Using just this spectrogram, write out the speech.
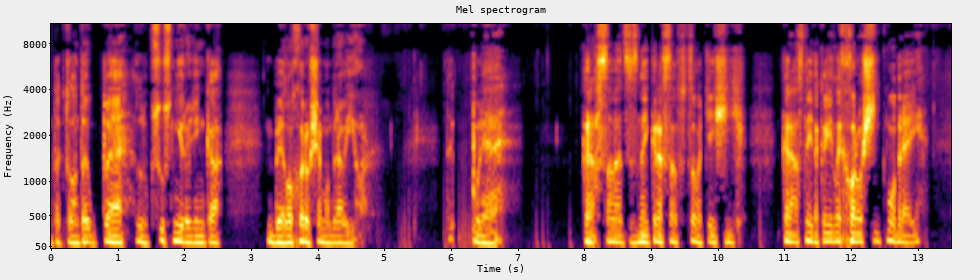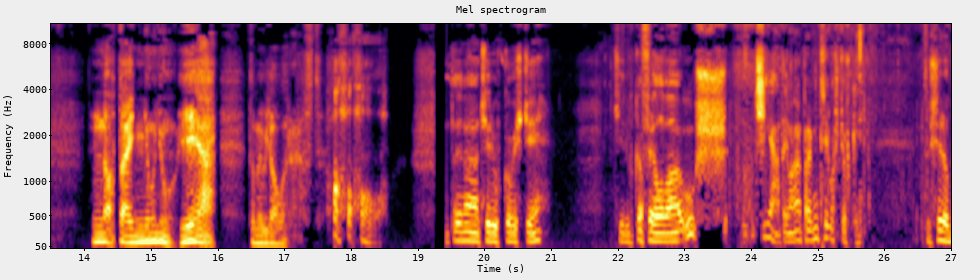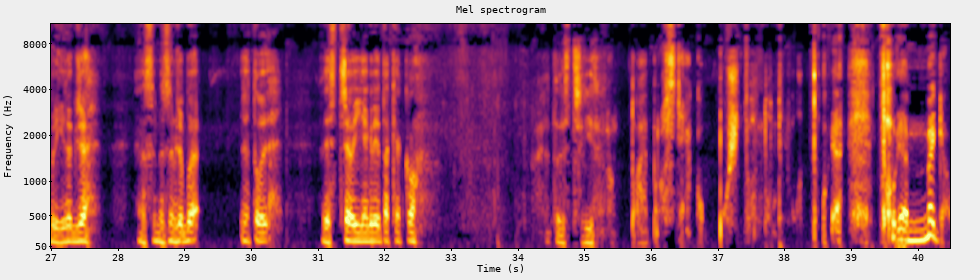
No tak tohle to je úplně luxusní rodinka Bělochoroše Modravýho. To je úplně krasavec z nejkrasavcovatějších. Krásný takovýhle chorošík modrej. No to je ňuňu, je. Yeah. To mi udělalo radost. Ho, ho, ho. Tady na Čirůvkovišti. Čirůvka fialová už číná. Tady máme první tři ošťovky. Což je dobrý, takže já si myslím, že bude, že to vystřelí někdy tak jako, že to vystřelí, no to je prostě jako pušť, to, to, to, to je, to je mega.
